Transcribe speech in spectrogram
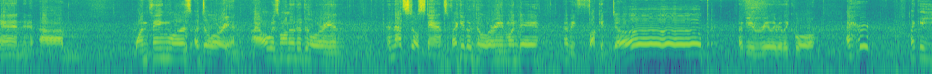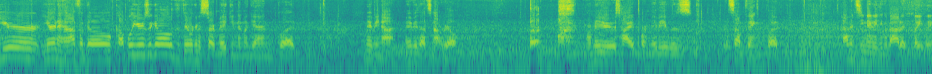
and um, one thing was a DeLorean. I always wanted a DeLorean, and that still stands. If I get a DeLorean one day, that'd be fucking dope. That'd be really really cool. I heard like a year year and a half ago, a couple years ago, that they were gonna start making them again, but maybe not. Maybe that's not real or maybe it was hype, or maybe it was something, but I haven't seen anything about it lately.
